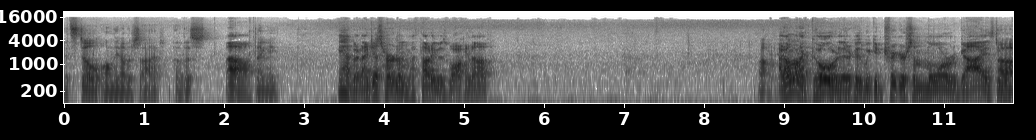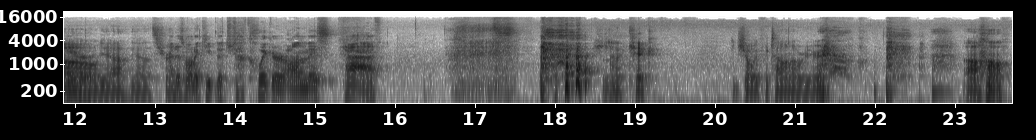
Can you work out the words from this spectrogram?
It's still on the other side of this Oh, thingy. yeah, but I just heard him. I thought he was walking up. Oh, I don't want to go over there because we could trigger some more guys to appear. oh yeah, yeah, that's true. I just want to keep the clicker on this path. She's gonna kick Joey Fatone over here. Oh.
